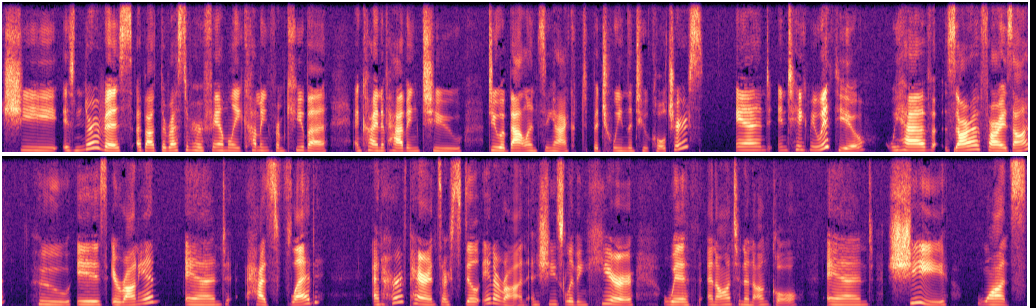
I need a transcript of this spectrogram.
she is nervous about the rest of her family coming from Cuba and kind of having to do a balancing act between the two cultures. And in Take Me With You, we have Sara Farizan, who is Iranian and has fled, and her parents are still in Iran, and she's living here with an aunt and an uncle. And she wants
